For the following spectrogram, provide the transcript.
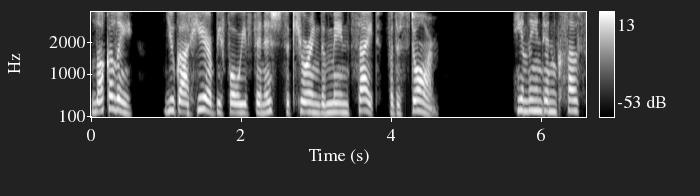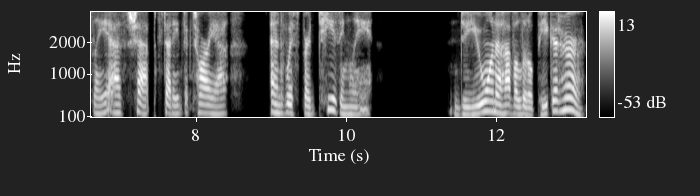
Luckily, you got here before we finished securing the main site for the storm. He leaned in closely as Shep studied Victoria and whispered teasingly, Do you want to have a little peek at her?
